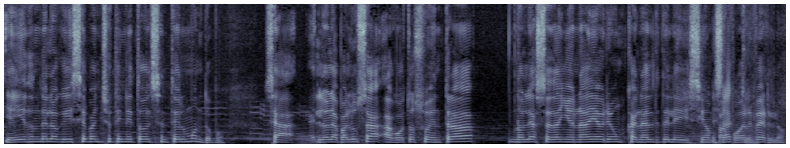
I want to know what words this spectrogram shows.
Y ahí es donde lo que dice Pancho tiene todo el sentido del mundo. po. O sea, Lollapalooza agotó sus entradas, no le hace daño a nadie abrir un canal de televisión para poder verlo.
